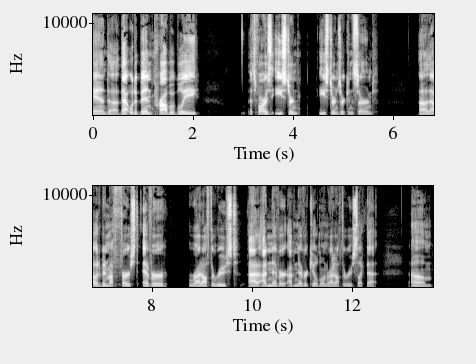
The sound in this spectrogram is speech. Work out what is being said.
and uh, that would have been probably, as far as eastern easterns are concerned, uh, that would have been my first ever right off the roost. I, I've never I've never killed one right off the roost like that. Um,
